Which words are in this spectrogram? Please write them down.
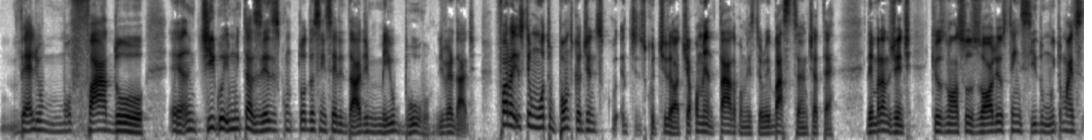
velho mofado, é, antigo e muitas vezes, com toda sinceridade, meio burro, de verdade. Fora isso, tem um outro ponto que eu tinha discutido, eu tinha comentado com o Mr. Ray bastante até. Lembrando, gente, que os nossos olhos têm sido muito mais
